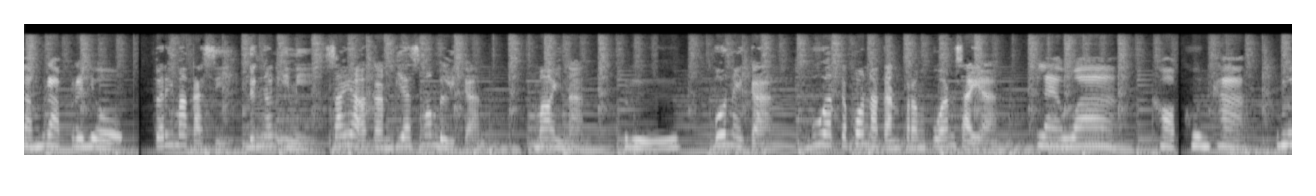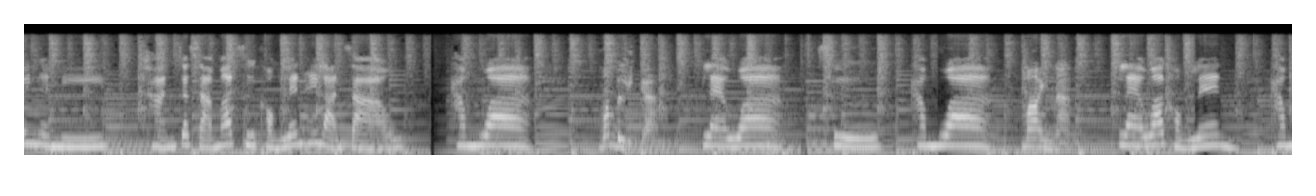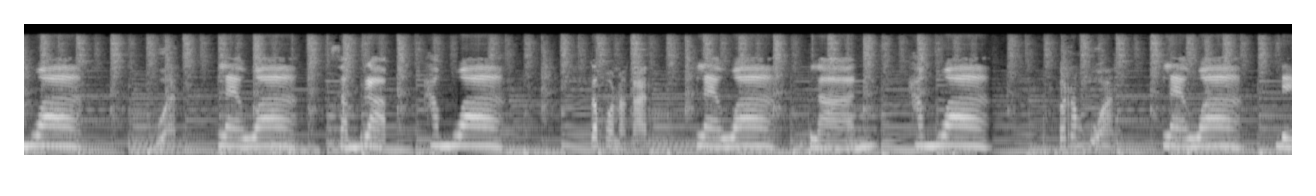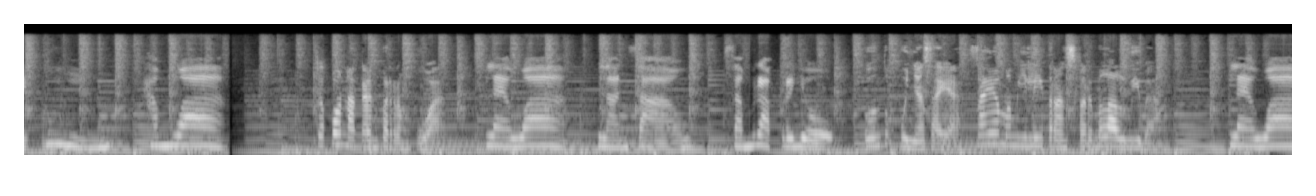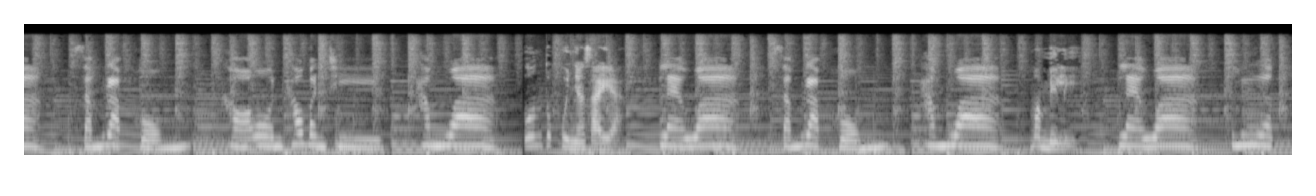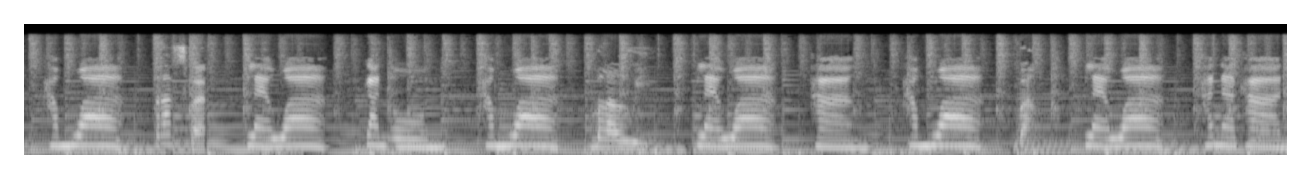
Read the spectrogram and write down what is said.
สำหรับประโยค Terima kasih. Dengan ini, saya akan bias membelikan mainan หรือ boneka buat keponakan perempuan saya. แปลว่า ขอบคุณค่ะ ด้วยเงินนี้ ฉันจะสามารถซื้อของเล่นให้หลานสาวคำว่า Membelikan แปลว่า ซื้อคำว่า mainan แปลว่าของเล่นคำว่า buat แปลว่าสำหรับ คำว่า keponakan แปลว่า หลานคำว่า perempuan แปลว่า เด็กผู้หญิงคำว่า keponakan perempuan แปลว่า หลานสาวสำหรับประโยค Untuk punya saya, saya memilih transfer melalui bank. แปลว่าสำหรับผม ขอโอนเข้าบัญชีคำว่า Untuk punya saya, แปลว่า สำหรับผมคำว่า memilih แปลว่า เลือกคำว่า transfer แปลว่า การโอนคำว่า melalui แปลว่า ทางคำว่า bank. แปลว่า ธนาคาร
